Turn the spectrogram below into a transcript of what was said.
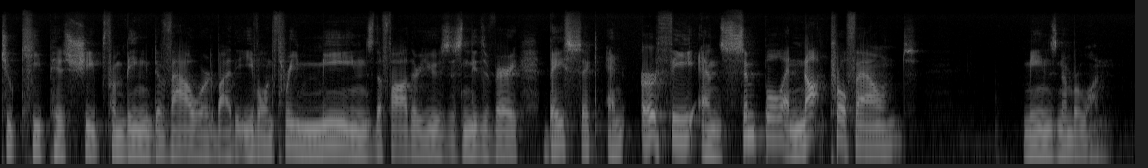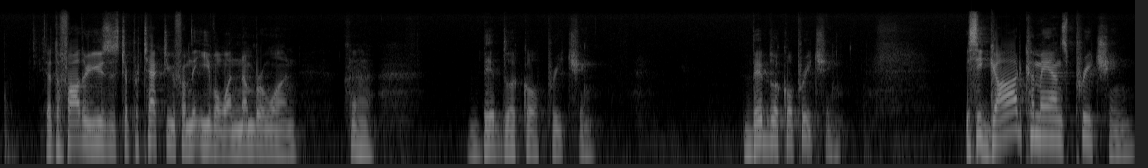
to keep his sheep from being devoured by the evil. And three means the Father uses. And these are very basic and earthy and simple and not profound. Means number one that the Father uses to protect you from the evil one. Number one, biblical preaching. Biblical preaching. You see, God commands preaching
